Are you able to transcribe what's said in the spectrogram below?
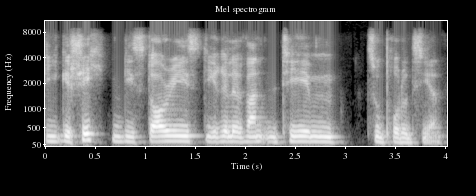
die Geschichten, die Stories, die relevanten Themen zu produzieren.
